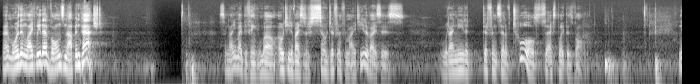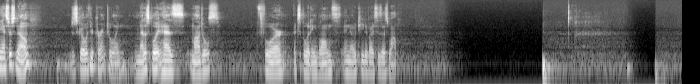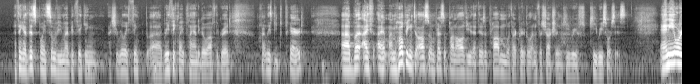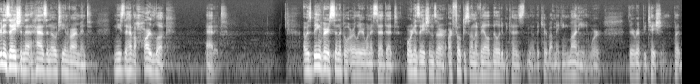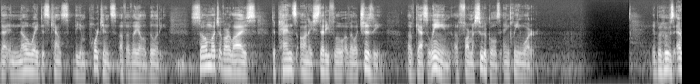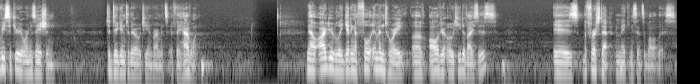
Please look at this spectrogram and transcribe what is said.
Right? More than likely, that vuln's not been patched. So now you might be thinking, well, OT devices are so different from IT devices. Would I need a different set of tools to exploit this vuln? The answer is no. Just go with your current tooling. Metasploit has modules for exploiting vulns in OT devices as well. I think at this point, some of you might be thinking, I should really think, uh, rethink my plan to go off the grid, or at least be prepared. Uh, but I, am hoping to also impress upon all of you that there's a problem with our critical infrastructure and key, re key resources. Any organization that has an OT environment needs to have a hard look at it. I was being very cynical earlier when I said that organizations are, are focused on availability because you know, they care about making money their reputation, but that in no way discounts the importance of availability. So much of our lives depends on a steady flow of electricity, of gasoline, of pharmaceuticals, and clean water. It behooves every security organization to dig into their OT environments if they have one. Now, arguably, getting a full inventory of all of your OT devices is the first step in making sense of all of this.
